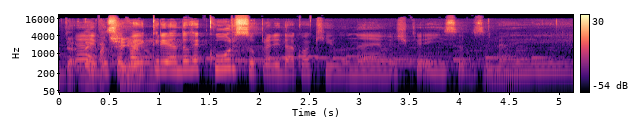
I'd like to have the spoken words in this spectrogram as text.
da, da É, e empatia. você vai né? criando recurso pra lidar com aquilo, né? Eu acho que é isso. Você vai.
